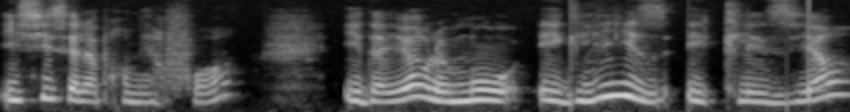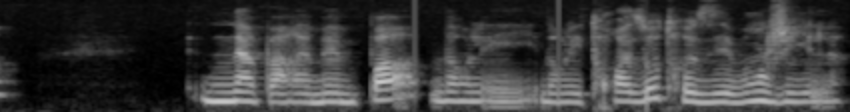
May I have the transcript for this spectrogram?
Ici, c'est la première fois. Et d'ailleurs, le mot Église, Ecclésia, n'apparaît même pas dans les, dans les trois autres évangiles.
